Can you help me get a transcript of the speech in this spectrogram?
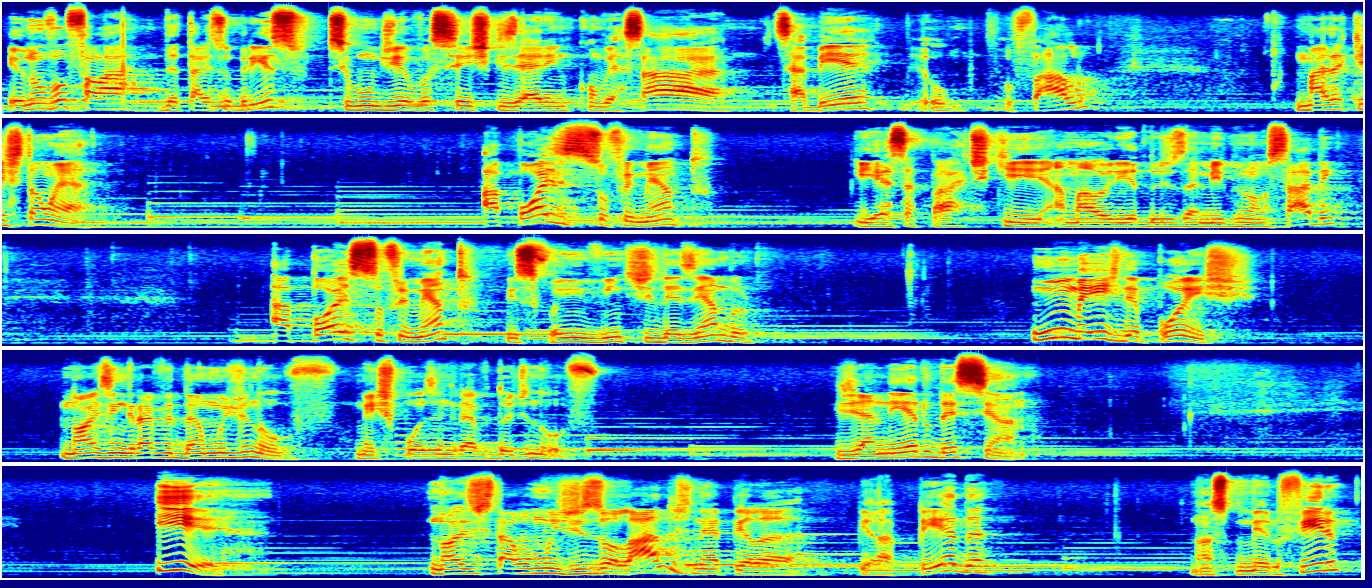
Eu não vou falar detalhes sobre isso. Se um dia vocês quiserem conversar, saber, eu, eu falo. Mas a questão é: após esse sofrimento, e essa parte que a maioria dos amigos não sabem, após esse sofrimento, isso foi em 20 de dezembro, um mês depois, nós engravidamos de novo. Minha esposa engravidou de novo. Janeiro desse ano. E nós estávamos isolados né, pela, pela perda, nosso primeiro filho.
